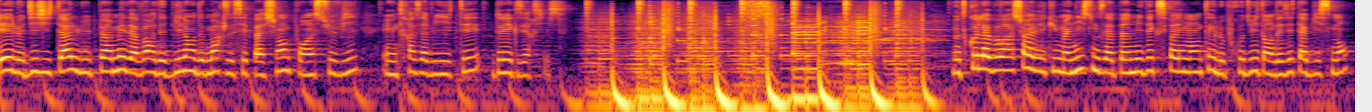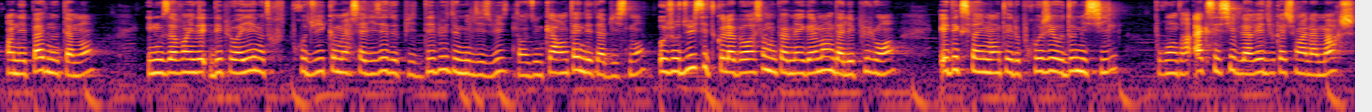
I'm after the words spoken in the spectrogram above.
et le digital lui permet d'avoir des bilans de marche de ses patients pour un suivi et une traçabilité de l'exercice. Notre collaboration avec Humanis nous a permis d'expérimenter le produit dans des établissements, en EHPAD notamment, et nous avons déployé notre produit commercialisé depuis début 2018 dans une quarantaine d'établissements. Aujourd'hui, cette collaboration nous permet également d'aller plus loin et d'expérimenter le projet au domicile pour rendre accessible la rééducation à la marche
